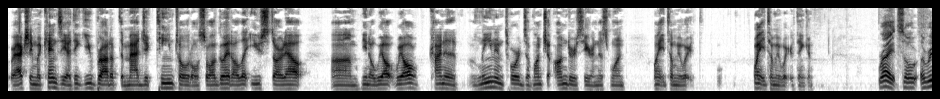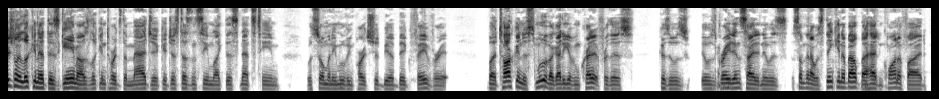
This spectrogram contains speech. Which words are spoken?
or actually, Mackenzie, I think you brought up the Magic team total. So I'll go ahead. I'll let you start out. Um, you know, we all we all kind of leaning towards a bunch of unders here in this one. Why don't you tell me what? Why don't you tell me what you're thinking? Right. So originally looking at this game, I was looking towards the Magic. It just doesn't seem like this Nets team with so many moving parts should be a big favorite. But talking to Smoove, I got to give him credit for this because it was it was great insight and it was something I was thinking about but I hadn't quantified.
